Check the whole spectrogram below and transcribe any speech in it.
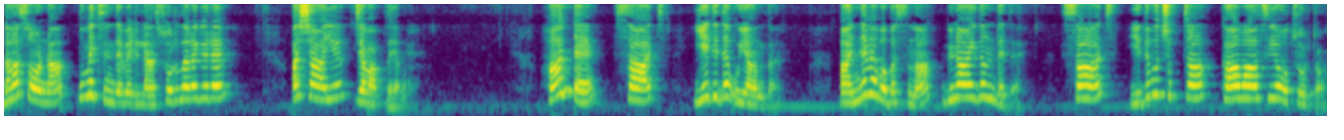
Daha sonra bu metinde verilen sorulara göre aşağıyı cevaplayalım. Hande saat 7'de uyandı. Anne ve babasına günaydın dedi. Saat 7.30'da kahvaltıya oturdu.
